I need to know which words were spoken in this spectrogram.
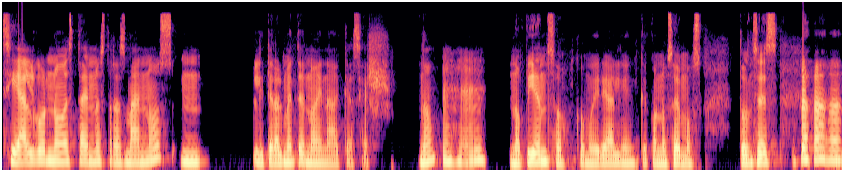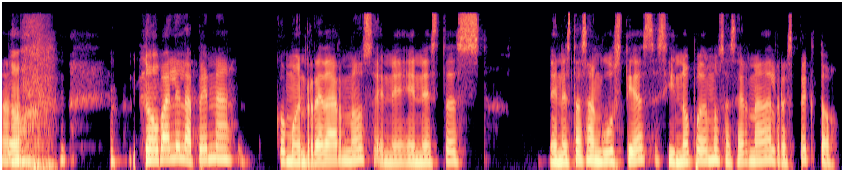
Si algo no está en nuestras manos, literalmente no hay nada que hacer, ¿no? No pienso, como diría alguien que conocemos. Entonces, no, vale la pena como enredarnos en, en estas en estas angustias si no podemos hacer nada al respecto.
